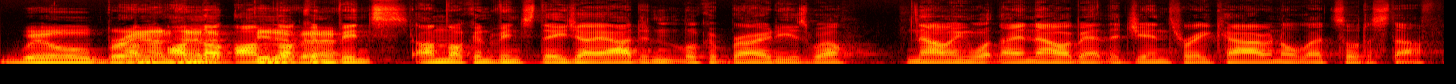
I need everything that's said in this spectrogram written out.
Will Brown I'm, I'm not, I'm not convinced. I'm not convinced DJR didn't look at Brody as well, knowing what they know about the Gen three car and all that sort of stuff.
